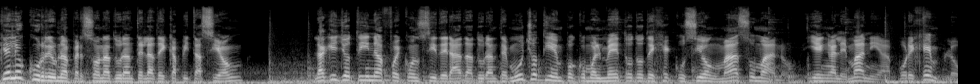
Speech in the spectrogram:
¿Qué le ocurre a una persona durante la decapitación? La guillotina fue considerada durante mucho tiempo como el método de ejecución más humano y en Alemania, por ejemplo,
